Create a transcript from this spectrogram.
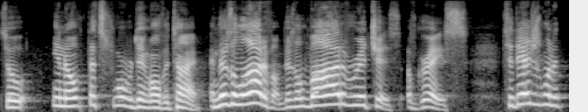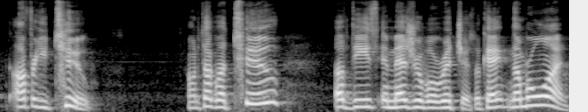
So, you know, that's what we're doing all the time. And there's a lot of them. There's a lot of riches of grace. Today, I just want to offer you two. I want to talk about two of these immeasurable riches, okay? Number one,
